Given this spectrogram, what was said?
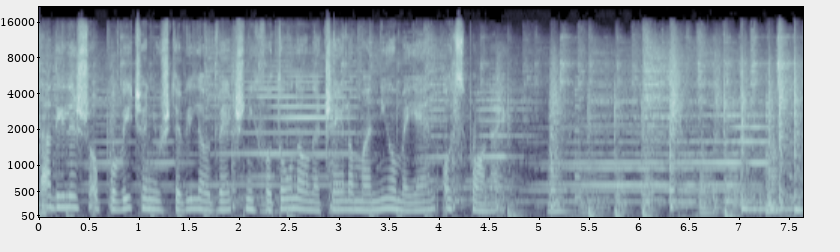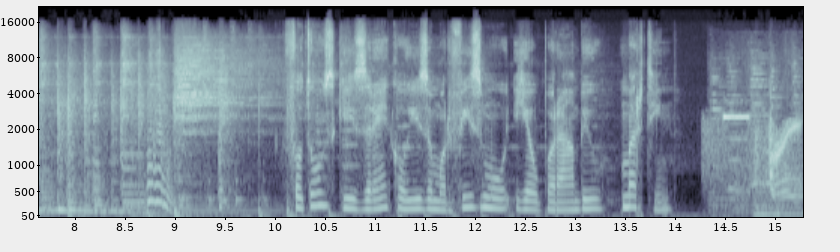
Ta delež ob povečanju števila odvečnih fotonov načeloma ni omejen od spodaj. Fotonski izrek o izomorfizmu je uporabil Martin. Three,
